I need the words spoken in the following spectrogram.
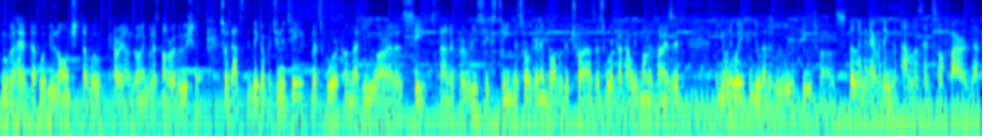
move ahead, that will be launched, that will carry on going, but it's not a revolution. So that's the big opportunity. Let's work on that URLLC standard for Release 16. Let's all get involved with the trials. Let's work out how we monetize it. And the only way you can do that is with real field trials. Building on everything the panel has said so far is that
